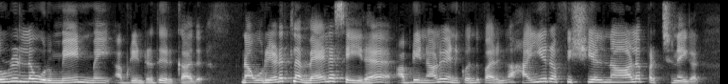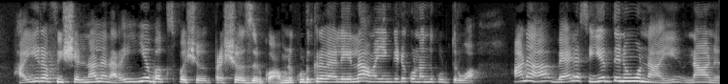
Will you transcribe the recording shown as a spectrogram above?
தொழிலில் ஒரு மேன்மை அப்படின்றது இருக்காது. நான் ஒரு இடத்துல வேலை செய்கிறேன் அப்படின்னாலும் எனக்கு வந்து பாருங்க ஹையர் அஃபிஷியல்னால பிரச்சனைகள். ஹையர் அஃபிஷியல்னால நிறைய ஒர்க்ஸ் ப்ரெஷர் ப்ரெஷர்ஸ் இருக்கும். அவனுக்கு கொடுக்குற வேலையெல்லாம் அவன் என்கிட்ட கொண்டு வந்து கொடுத்துருவான். ஆனால் வேலை செய்யறதுனவும் நான் நான்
